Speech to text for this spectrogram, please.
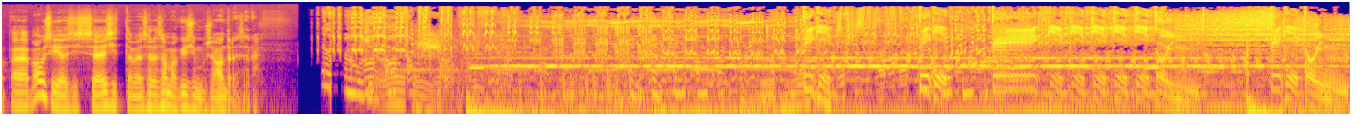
äh, pausi ja siis esitame sellesama küsimuse Andresele. digitund digitund.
